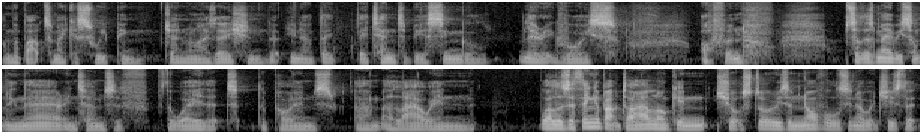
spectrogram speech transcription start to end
I'm about to make a sweeping generalization that, you know, they, they tend to be a single lyric voice often. So there's maybe something there in terms of the way that the poems um, allow in. Well, there's a thing about dialogue in short stories and novels, you know, which is that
